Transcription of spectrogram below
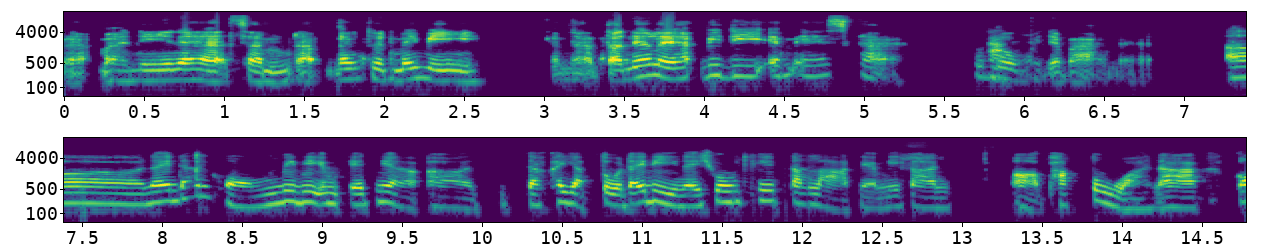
ประมาณนี้นะฮะสำหรับนักทุนไม่มีคำถามต่อเนื่องเลยฮะ BDMs ค่ะผู้ค่ะโรงพยาบาลนะฮะเอ่อในด้านของ BDMs เนี่ยอ่าจะขยับตัวได้ดีในช่วงที่ตลาดเนี่ยมีการเอ่อ พักตัวนะคะก็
